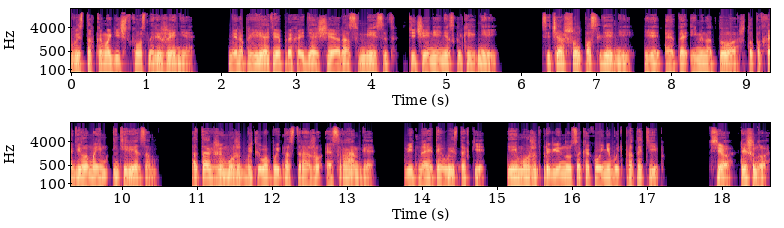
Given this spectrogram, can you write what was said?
выставка магического снаряжения. Мероприятие, проходящее раз в месяц в течение нескольких дней. Сейчас шел последний, и это именно то, что подходило моим интересам. А также может быть любопытно стражу С-ранга, ведь на этой выставке ей может приглянуться какой-нибудь прототип. Все, решено.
